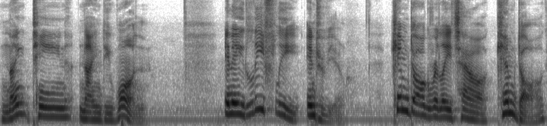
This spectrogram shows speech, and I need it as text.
1991. In a Leafly interview, ChemDog relates how ChemDog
